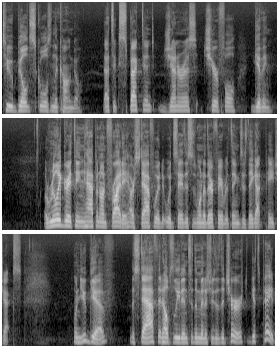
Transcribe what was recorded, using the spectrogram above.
to build schools in the Congo. That's expectant, generous, cheerful giving. A really great thing happened on Friday. Our staff would, would say this is one of their favorite things is they got paychecks. When you give, the staff that helps lead into the ministries of the church gets paid.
